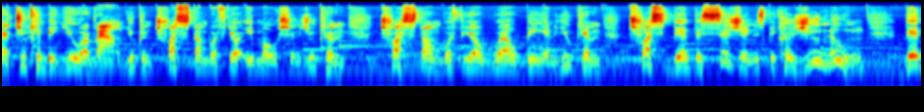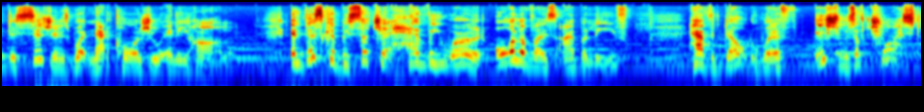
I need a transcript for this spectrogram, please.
that you can be you around. You can trust them with your emotions. You can trust them with your well being. You can trust their decisions because you knew their decisions would not cause you any harm. And this could be such a heavy word. All of us, I believe, have dealt with issues of trust,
